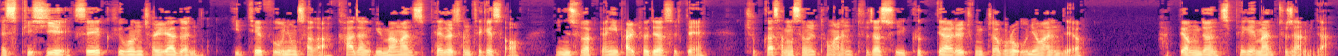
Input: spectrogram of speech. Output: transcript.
SPCX의 기본 전략은 ETF 운용사가 가장 유망한 스펙을 선택해서 인수합병이 발표되었을 때 주가 상승을 통한 투자 수익 극대화를 중점으로 운영하는데요. 합병 전 스펙에만 투자합니다.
